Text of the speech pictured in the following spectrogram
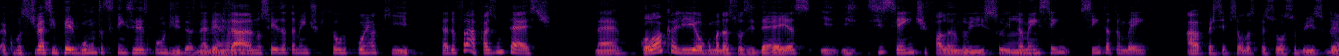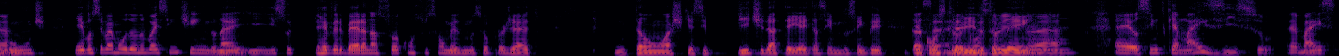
É como se tivessem perguntas que têm que ser respondidas, né? Deles, Aham. ah, eu não sei exatamente o que eu ponho aqui. Né? Eu falo, ah, faz um teste. Né? Coloca ali alguma das suas ideias e, e se sente falando isso e Uhum. também sem- sinta também a percepção das pessoas sobre isso, É. pergunte, e aí você vai moldando, vai sentindo, né? Uhum. E isso reverbera na sua construção mesmo, no seu projeto. Então, acho que esse pitch da TI aí tá sendo sempre Tá se- reconstruído também. é. É, eu sinto que é mais isso, é mais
